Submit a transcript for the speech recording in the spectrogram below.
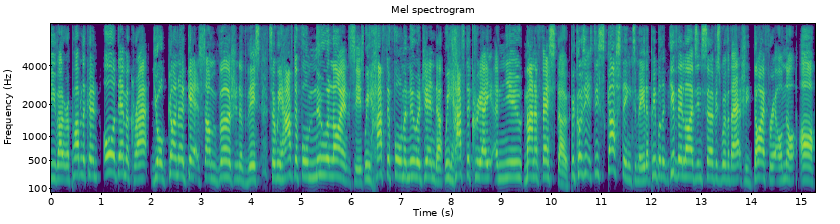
you vote Republican or Democrat, you're gonna get some version of this. So we have to form new alliances, we have to form a new agenda, we have to create a new manifesto because it's disgusting to me that people that give their lives in service, whether they actually die for it or not, are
